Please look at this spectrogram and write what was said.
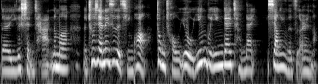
的一个审查？那么出现类似的情况，众筹又应不应该承担相应的责任呢？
